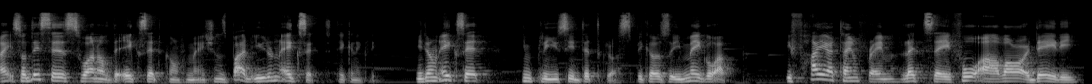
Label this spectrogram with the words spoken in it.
Right? So this is one of the exit confirmations, but you don't exit technically. You don't exit, simply you see that cross because it may go up. If higher time frame, let's say 4 hour daily,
